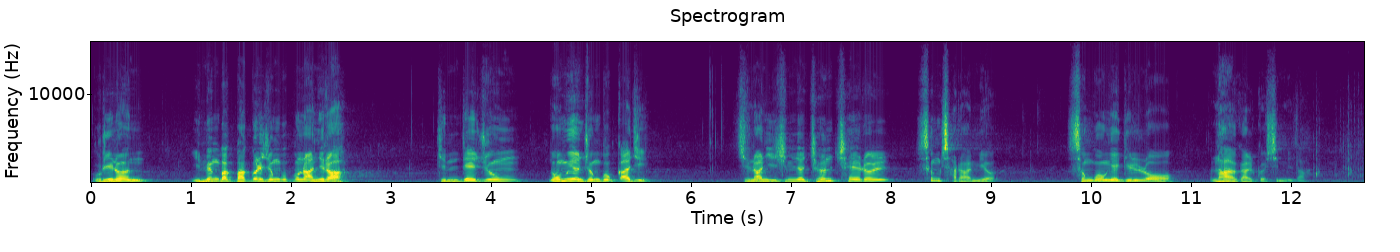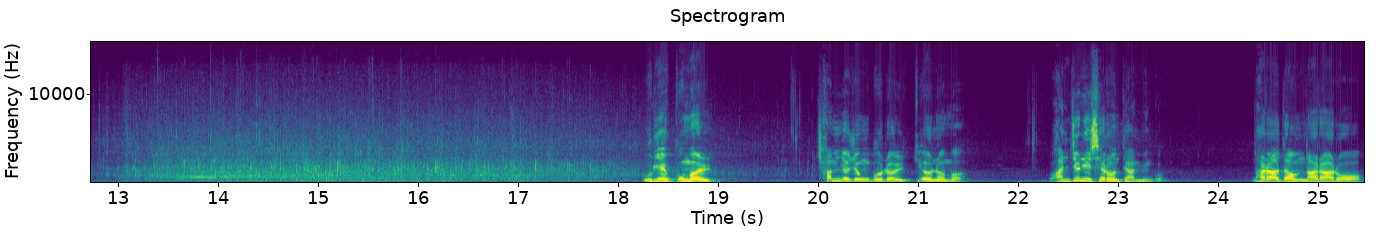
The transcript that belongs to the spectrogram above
우리는 이명박 박근혜 정부뿐 아니라 김대중 노무현 정부까지 지난 20년 전체를 성찰하며 성공의 길로 나아갈 것입니다. 우리의 꿈을 참여정부를 뛰어넘어 완전히 새로운 대한민국, 나라다운 나라로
